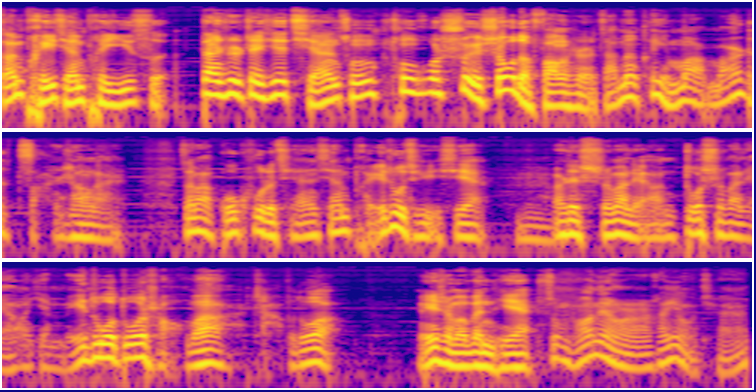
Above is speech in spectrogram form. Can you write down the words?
咱赔钱赔一次，但是这些钱从通过税收的方式，咱们可以慢慢的攒上来。咱把国库的钱先赔出去一些，嗯而且十万两多十万两也没多多少吧，差不多，没什么问题。宋朝那会儿很有钱啊。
